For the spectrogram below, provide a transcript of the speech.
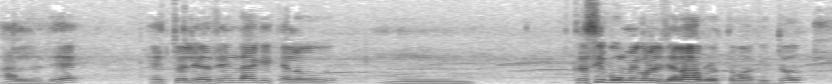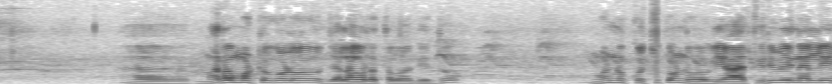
ಅಲ್ಲದೆ ಆ್ಯಕ್ಚುಲಿ ಅದರಿಂದಾಗಿ ಕೆಲವು ಕೃಷಿ ಭೂಮಿಗಳು ಜಲಾವೃತವಾಗಿದ್ದು ಮರಮಟ್ಟುಗಳು ಮರಮೊಟ್ಟುಗಳು ಜಲಾವೃತವಾಗಿದ್ದು, ಮಣ್ಣು ಕೊಚ್ಚಿಕೊಂಡು ಹೋಗಿ ಆ ತಿರುವಿನಲ್ಲಿ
